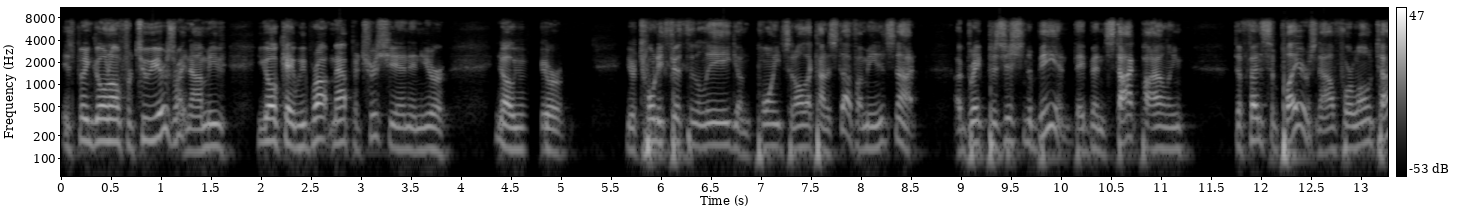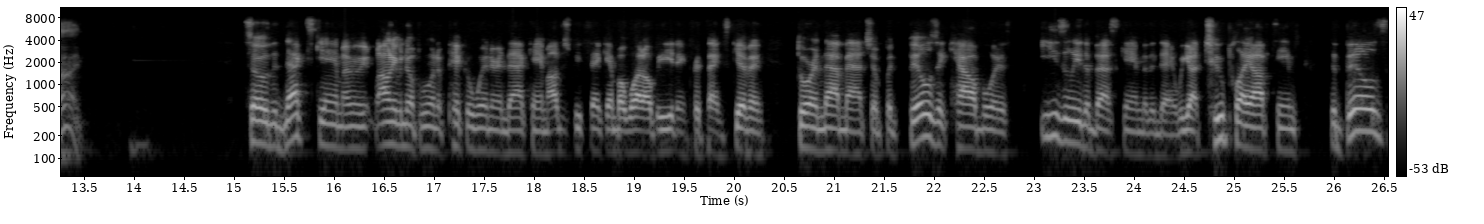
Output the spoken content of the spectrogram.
it's been going on for two years right now. I mean, you go, okay, we brought Matt Patricia in, and you're, you know, you're you're 25th in the league on points and all that kind of stuff. I mean, it's not a great position to be in. They've been stockpiling defensive players now for a long time. So the next game, I mean, I don't even know if we want to pick a winner in that game. I'll just be thinking about what I'll be eating for Thanksgiving during that matchup. But Bills at Cowboys, easily the best game of the day. We got two playoff teams. The Bills,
